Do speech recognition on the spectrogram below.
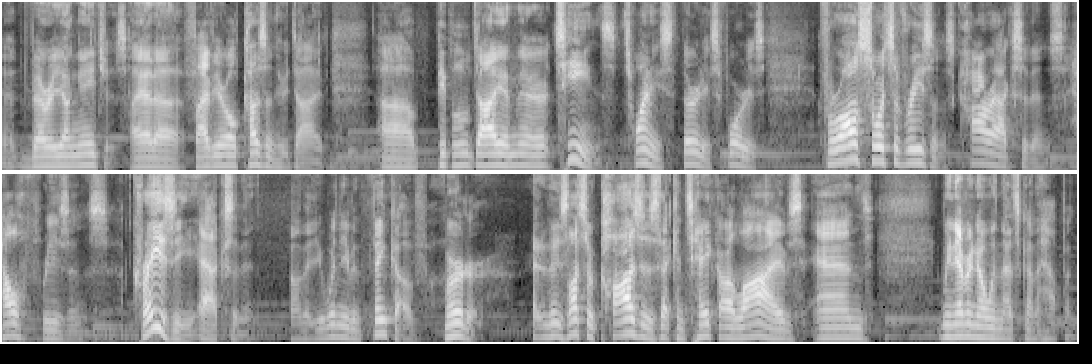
at very young ages. I had a five year old cousin who died. Uh, people who die in their teens, 20s, 30s, 40s, for all sorts of reasons car accidents, health reasons, crazy accident you know, that you wouldn't even think of, murder. There's lots of causes that can take our lives, and we never know when that's going to happen.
